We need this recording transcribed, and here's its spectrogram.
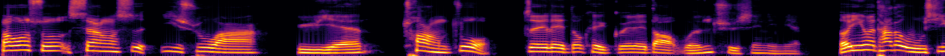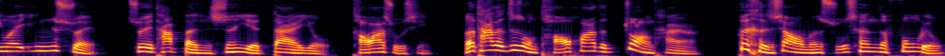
包括说像是艺术啊、语言创作这一类都可以归类到文曲星里面。而因为它的五行为阴水。所以它本身也带有桃花属性，而它的这种桃花的状态啊，会很像我们俗称的风流，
